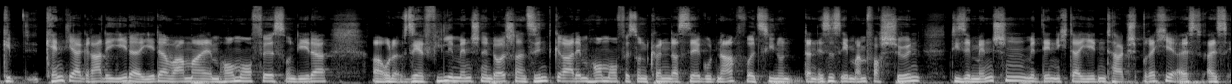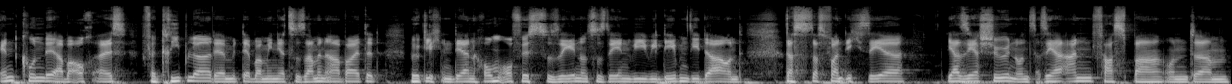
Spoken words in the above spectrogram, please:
gibt, kennt ja gerade jeder. Jeder war mal im Homeoffice und jeder äh, oder sehr viele Menschen in Deutschland sind gerade im Homeoffice und können das sehr gut nachvollziehen. Und dann ist es eben einfach schön, diese Menschen, mit denen ich da jeden Tag spreche, als, als Endkunde, aber auch als Vertriebler, der mit der Barminia zusammenarbeitet, wirklich in deren Homeoffice zu sehen und zu sehen, wie, wie leben die da und und das, das fand ich sehr, ja, sehr schön und sehr anfassbar. Und ähm,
